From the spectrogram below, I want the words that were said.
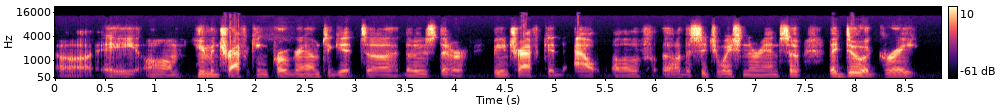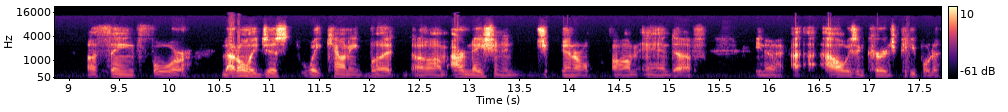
uh, a um, human trafficking program to get uh, those that are being trafficked out of uh, the situation they're in. So they do a great uh, thing for not only just Wake County, but um, our nation in general. Um, and uh, you know, I, I, always encourage people to,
